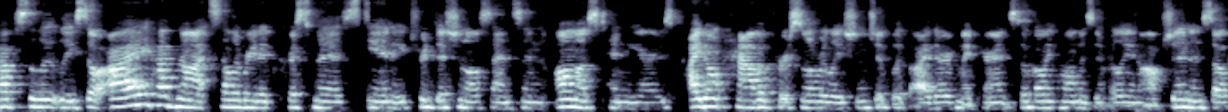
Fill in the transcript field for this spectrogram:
Absolutely. So I have not celebrated Christmas in a traditional sense in almost 10 years. I don't have a personal relationship with either of my parents, so going home isn't really an option. And so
